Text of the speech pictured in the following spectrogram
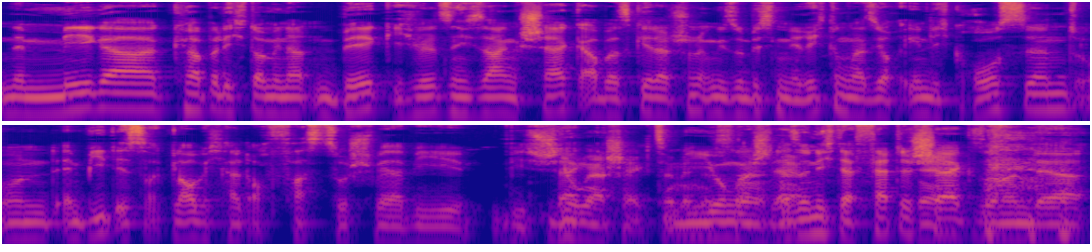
einem mega körperlich dominanten Big. Ich will jetzt nicht sagen Shaq, aber es geht halt schon irgendwie so ein bisschen in die Richtung, weil sie auch ähnlich groß sind und Embiid ist, glaube ich, halt auch fast so schwer wie, wie Shaq. Junger Shaq zumindest. junger ne? Shaq. Also nicht der fette Ja. Shaq, sondern der,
